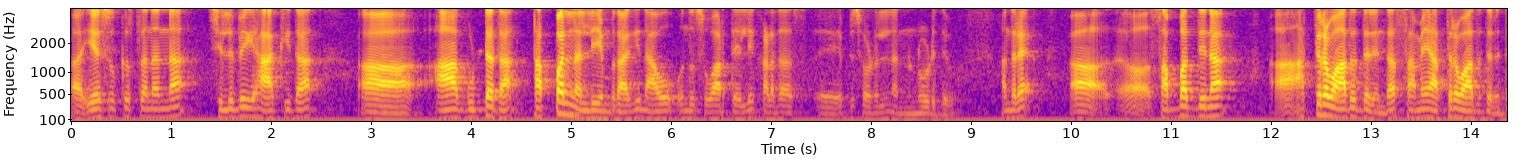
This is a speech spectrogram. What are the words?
ಯೇಸುಕ್ರಿಸ್ತನನ್ನು ಯೇಸು ಕ್ರಿಸ್ತನನ್ನು ಶಿಲುಬೆಗೆ ಹಾಕಿದ ಆ, ಗುಡ್ಡದ ತಪ್ಪಲ್ನಲ್ಲಿ ಎಂಬುದಾಗಿ ನಾವು ಒಂದು ಸುವಾರ್ತೆಯಲ್ಲಿ ಕಳೆದ ಎಪಿಸೋಡಲ್ಲಿ ನಾನು ನೋಡಿದೆವು. ಅಂದರೆ ಸಬ್ಬತ್ ದಿನ ಆ, ಹತ್ತಿರವಾದದ್ದರಿಂದ ಸಮಯ ಹತ್ತಿರವಾದದ್ದರಿಂದ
